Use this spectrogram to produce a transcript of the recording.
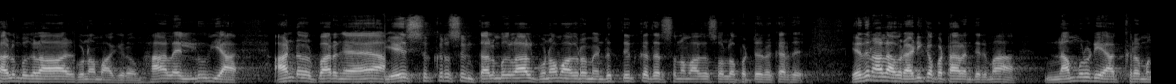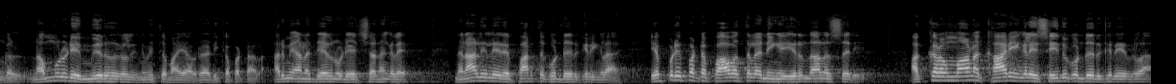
தழும்புகளால் குணமாகிறோம். ஹalleluya. ஆண்டவர் பாருங்க இயேசு கிறிஸ்துவின் தழும்புகளால் குணமாகிறோம் என்று தீர்க்க தரிசனமாக சொல்லப்பட்டு இருக்கிறது எதனால் அவர் அடிக்கப்பட்டாரன் தெரியுமா? நம்மளுடைய அக்கிரமங்கள் நம்மளுடைய மீறுதல்கள் நிமித்தமாய் அவர் அடிக்கப்பட்டார் அருமையான தேவனுடைய சனங்களே இந்த நாளில் இதை பார்த்து கொண்டு இருக்கிறீங்களா? எப்படிப்பட்ட பாவத்தில் நீங்கள் இருந்தாலும் சரி அக்கிரமமான காரியங்களை செய்து கொண்டு இருக்கிறீர்களா?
